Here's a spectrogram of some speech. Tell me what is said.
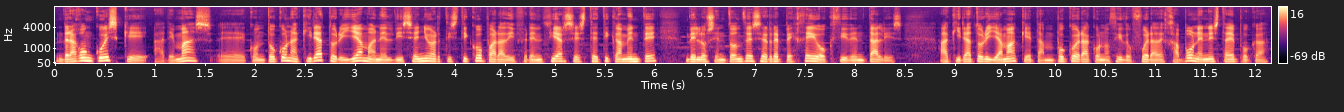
Dragon Quest que además eh, contó con Akira Toriyama en el diseño artístico para diferenciarse estéticamente de los entonces RPG occidentales. Akira Toriyama que tampoco era conocido fuera de Japón en esta época.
